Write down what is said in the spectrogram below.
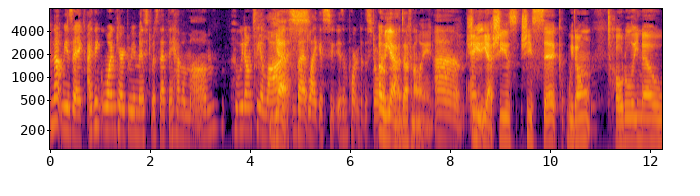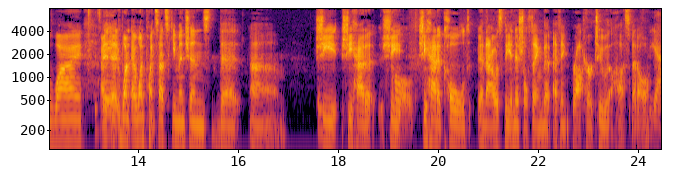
not music. I think one character we missed was that they have a mom who we don't see a lot, Yes. but like is is important to the story. oh yeah definitely Um, she and yeah she's she's sick we don't totally know why I, at one at one point satsuki mentions that um she she had a she Cold. she had a cold and that was the initial thing that i think brought her to the hospital Yeah.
